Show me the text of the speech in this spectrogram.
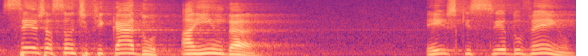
seja santificado ainda. Eis que cedo venho,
